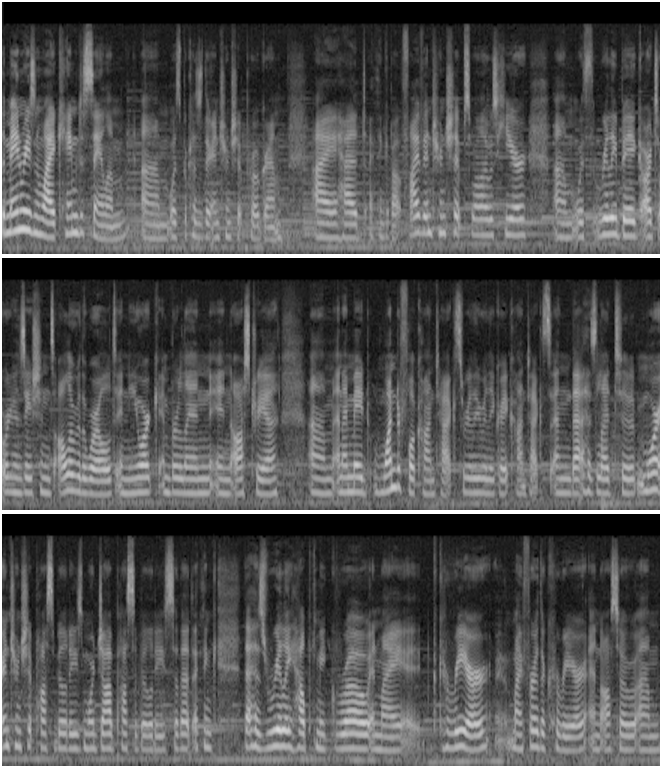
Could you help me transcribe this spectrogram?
The main reason why I came to Salem um, was because of their internship program. I had, I think, about five internships while I was here um, with really big arts organizations all over the world, in New York, in Berlin, in Austria, um, and I made wonderful contacts, really, really great contacts, and that has led to more internship possibilities, more job possibilities, so that I think that has really helped me grow in my career, my further career, and also um,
